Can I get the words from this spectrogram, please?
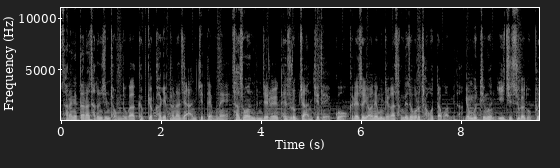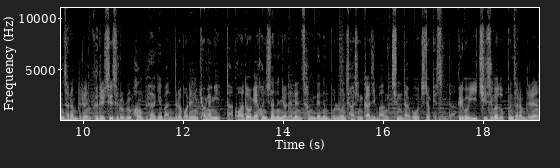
사랑에 따라 자존심 정도가 급격하게 변하지 않기 때문에 사소한 문제를 대수롭지 않게 대했고 그래서 연애 문제가 상대적으로 적었다고 합니다. 연구팀은 이 지수가 높은 사람들은 그들 스스로를 황폐하게 만들어 버리는 경향이 있다. 과도하게 헌신하는 연애는 상대는 물론 자신까지 망친다고 지적했습니다. 그리고 이 지수가 높은 사람들은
